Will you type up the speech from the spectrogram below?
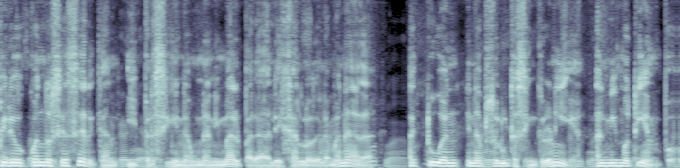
Pero cuando se acercan y persiguen a un animal para alejarlo de la manada, actúan en absoluta sincronía, al mismo tiempo.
